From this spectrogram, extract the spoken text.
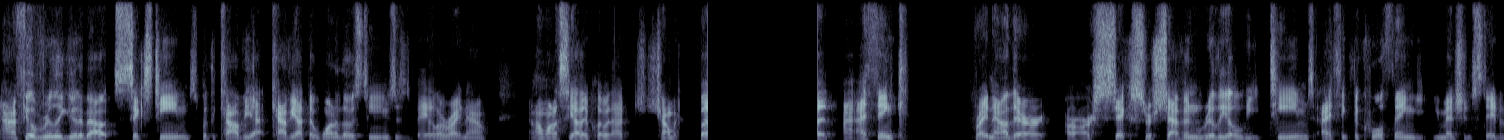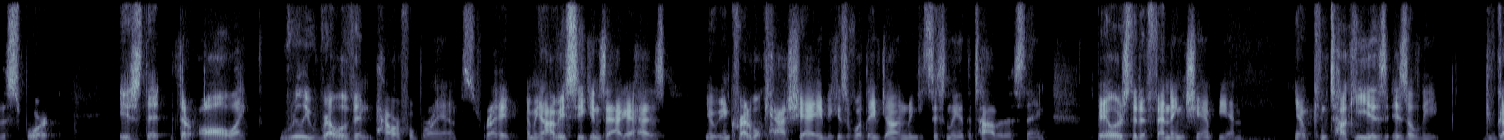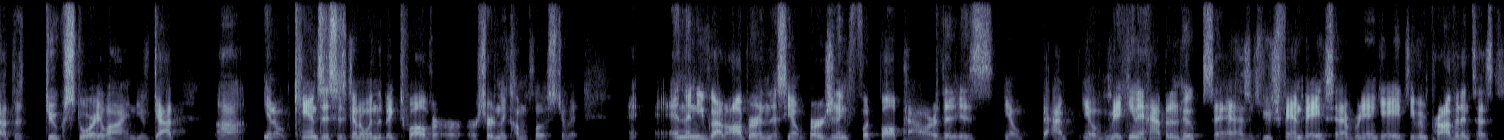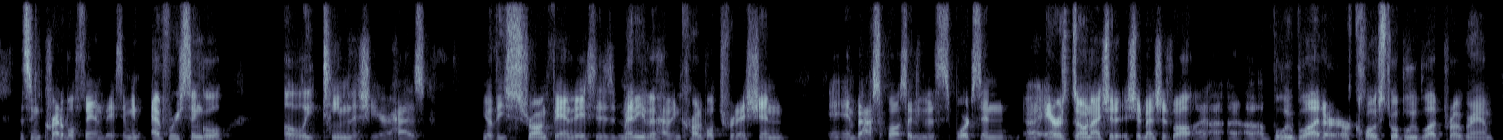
And I feel really good about six teams with the caveat caveat that one of those teams is Baylor right now, and I want to see how they play without Sean. But but I think right now there are, are six or seven really elite teams. And I think the cool thing you mentioned, state of the sport, is that they're all like really relevant, powerful brands, right? I mean, obviously Gonzaga has you know incredible cachet because of what they've done, been consistently at the top of this thing. Baylor's the defending champion. You know, Kentucky is is elite. You've got the Duke storyline. You've got, uh, you know, Kansas is going to win the Big 12 or, or, or, certainly come close to it. And then you've got Auburn, this, you know, burgeoning football power that is, you know, bad, you know, making it happen in hoops and has a huge fan base and everybody engaged. Even Providence has this incredible fan base. I mean, every single elite team this year has, you know, these strong fan bases. Many of them have incredible tradition in basketball. So I think the sports in uh, Arizona, I should should mention as well, a, a, a blue blood or, or, close to a blue blood program.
